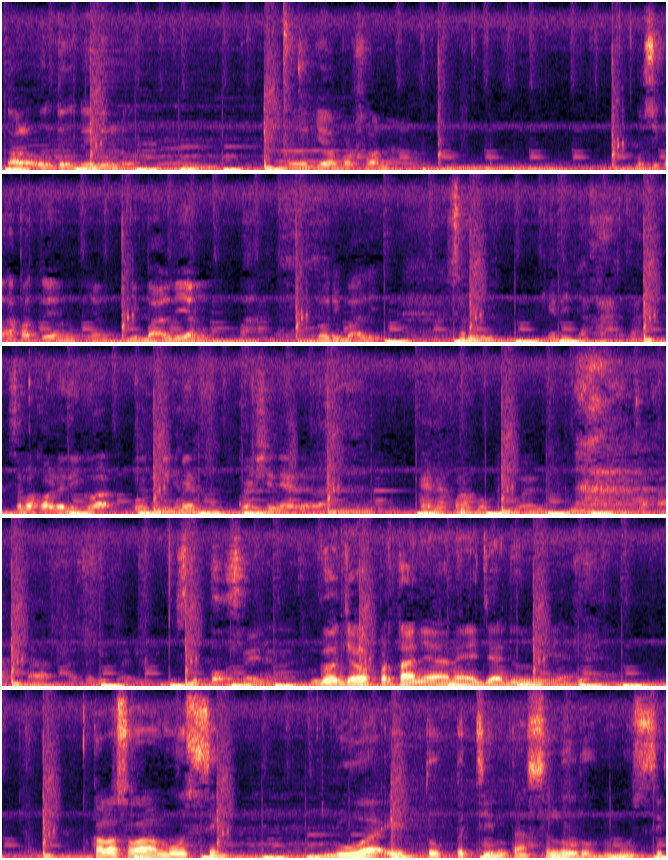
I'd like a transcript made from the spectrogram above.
Kalau untuk diri lo, menurut jawab personal, musik apa tuh yang yang di Bali yang wah lo di Bali seru nih kayak di Jakarta. sama kalau dari gua ultimate questionnya adalah enak mabok di mana Jakarta atau di Bali? Gue jawab pertanyaannya aja dulu ya. Kalau soal musik gua itu pecinta seluruh musik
